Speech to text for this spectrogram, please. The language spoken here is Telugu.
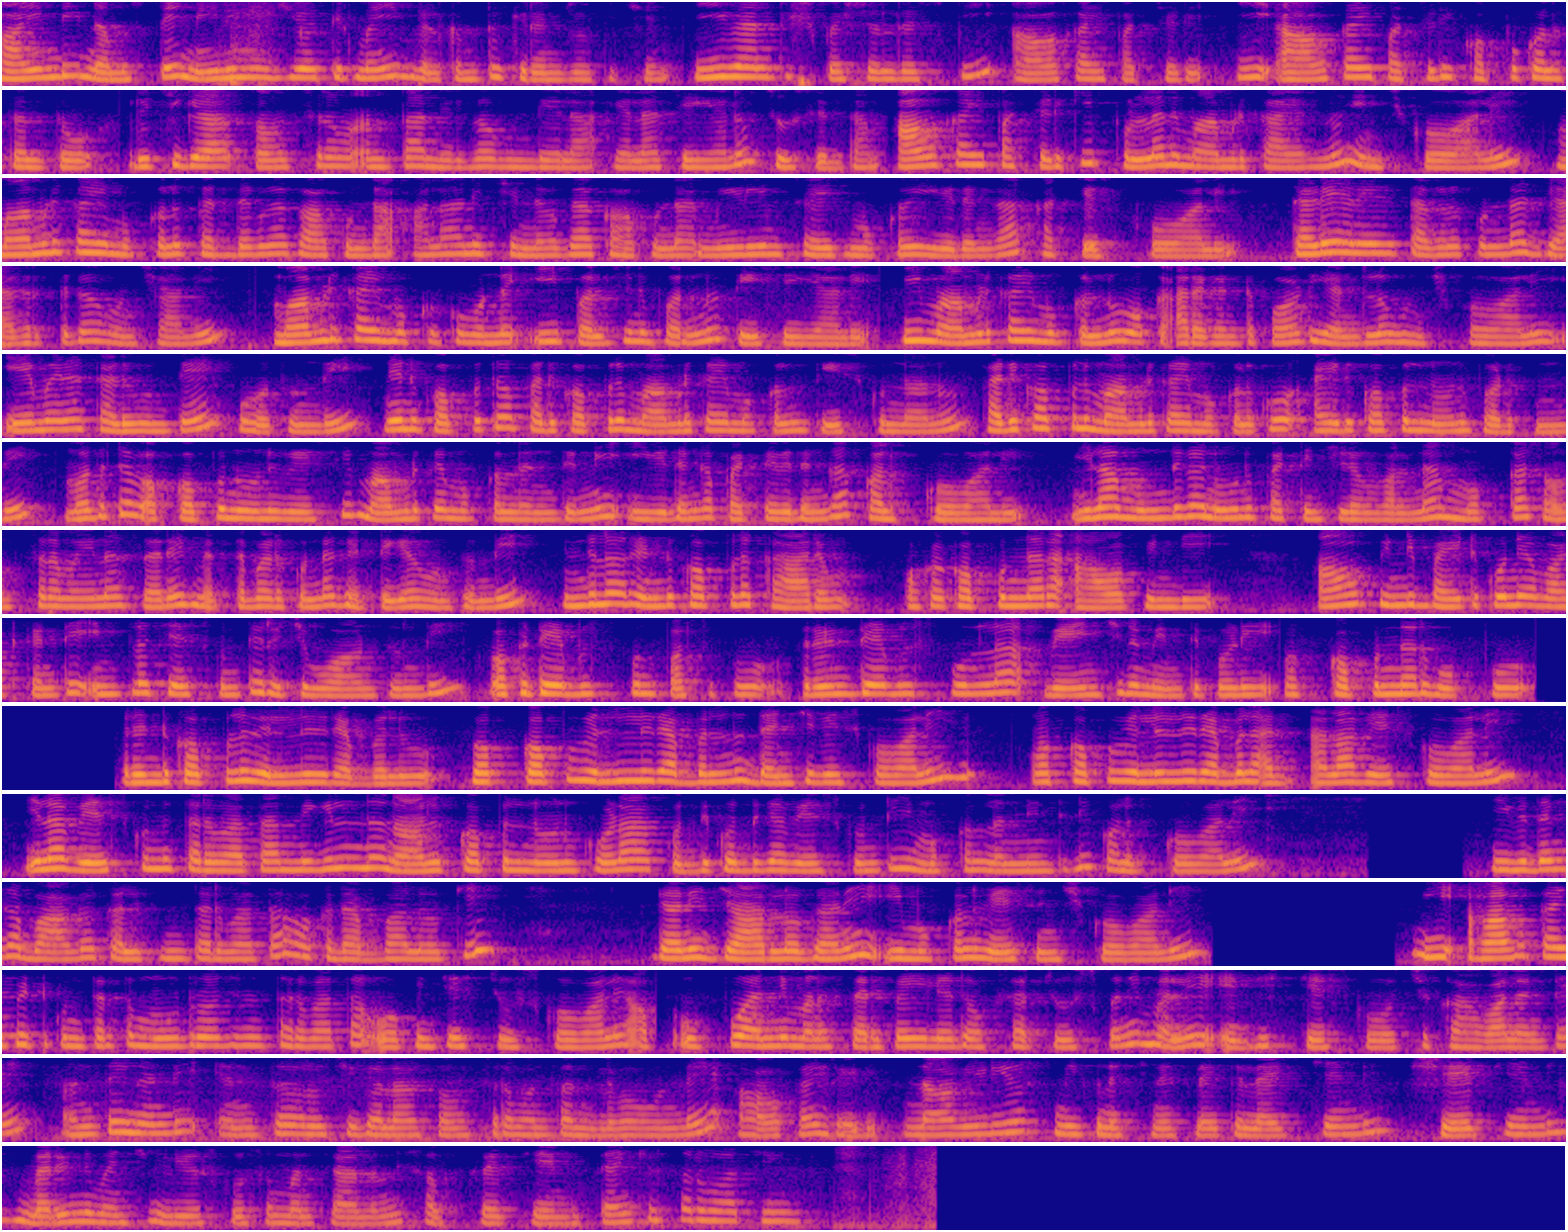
హాయ్ అండి నమస్తే. నేను మీ Jyothirmayi. Welcome to Kiran Joe kitchen ఈ వేళటి స్పెషల్ రెసిపీ ఆవకాయ పచ్చడి. ఈ ఆవకాయ పచ్చడి కప్పు కొలతలతో రుచిగా సంవత్సరం అంతా నిల్వ ఉండేలా ఎలా చేయాలో చూసేద్దాం. ఆవకాయ పచ్చడికి పుల్లని మామిడికాయలను ఎంచుకోవాలి. మామిడికాయ ముక్కలు పెద్దవిగా కాకుండా అలానే చిన్నవిగా కాకుండా మీడియం సైజ్ ముక్కలు ఈ విధంగా కట్ చేసుకోవాలి. తడి అనేది తగలకుండా జాగ్రత్తగా ఉంచాలి. మామిడికాయ ముక్కకు ఉన్న ఈ పలుచని పొరను తీసేయాలి. ఈ మామిడికాయ ముక్కలను ఒక అరగంట పాటు ఎండలో ఉంచుకోవాలి. ఏమైనా తడి ఉంటే పోతుంది. నేను కప్పుతో పది కప్పులు మామిడికాయ ముక్కలను తీసుకున్నాను. పది కప్పులు మామిడికాయ ముక్కలకు ఐదు కప్పులు నూనె పడుతుంది. మొదట ఒక కప్పు నూనె వేసి మామిడికాయ ముక్కలన్నింటినీ ఈ విధంగా పట్టే విధంగా కలుపుకోవాలి. ఇలా ముందుగా నూనె పట్టించడం వలన మొక్క సంవత్సరమైనా సరే మెత్తబడకుండా గట్టిగా ఉంటుంది. ఇందులో రెండు కప్పుల కారం ఒక కప్పున్నర ఆవపిండి. ఆవపిండి బయట కొనే వాటికంటే ఇంట్లో చేసుకుంటే రుచి బాగుంటుంది. ఒక టేబుల్ స్పూన్ పసుపు రెండు టేబుల్ స్పూన్ల వేయించిన మెంతి పొడి ఒక కప్పున్నర ఉప్పు రెండు కప్పులు వెల్లుల్లి రెబ్బలు. ఒక కప్పు వెల్లుల్లి రెబ్బలను దంచి వేసుకోవాలి. ఒక కప్పు వెల్లుల్లి రెబ్బలు అలా వేసుకోవాలి. ఇలా వేసుకున్న తర్వాత మిగిలిన నాలుగు కప్పుల నూనె కూడా కొద్ది కొద్దిగా వేసుకుంటూ ఈ ముక్కలన్నింటినీ కలుపుకోవాలి. ఈ విధంగా బాగా కలిపిన తర్వాత ఒక డబ్బాలోకి కానీ జార్లో కానీ ఈ ముక్కలు వేసి ఉంచుకోవాలి ఈ ఆవకాయ పెట్టుకున్న తర్వాత మూడు రోజుల తర్వాత ఓపెన్ చేసి చూసుకోవాలి. ఉప్పు అన్ని మనకు సరిపోయి లేదో ఒకసారి చూసుకొని మళ్ళీ అడ్జస్ట్ చేసుకోవచ్చు కావాలంటే. అంతేనండి ఎంతో రుచిగల సంవత్సరం అంతా నిల్వ ఉండే ఆవకాయ రెడీ. నా వీడియోస్ మీకు నచ్చినట్లయితే లైక్ చేయండి షేర్ చేయండి. మరిన్ని మంచి వీడియోస్ కోసం మన ఛానల్ని సబ్స్క్రైబ్ చేయండి. Thank you for watching.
